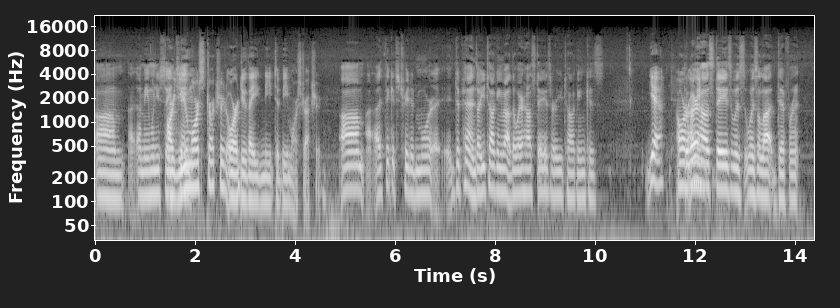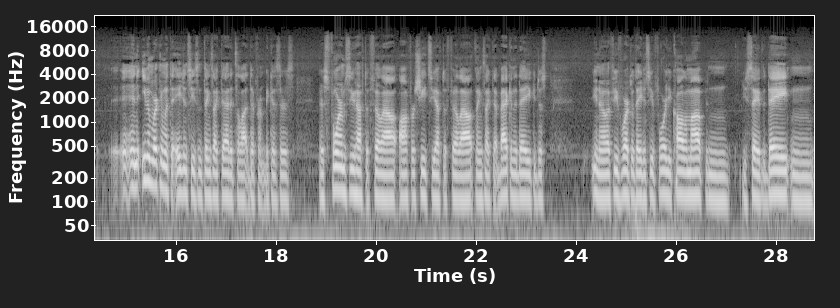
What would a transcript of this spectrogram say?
Um, I I mean, when you say Are you more structured, or do they need to be more structured? Um, I think it's treated more. It depends. Are you talking about the warehouse days, or are you talking because Yeah, or the I mean- warehouse days was was a lot different, and even working with the agencies and things like that, it's a lot different because there's there's forms you have to fill out, offer sheets you have to fill out, things like that. Back in the day, you could just, you know, if you've worked with agency before, you call them up and you save the date, and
